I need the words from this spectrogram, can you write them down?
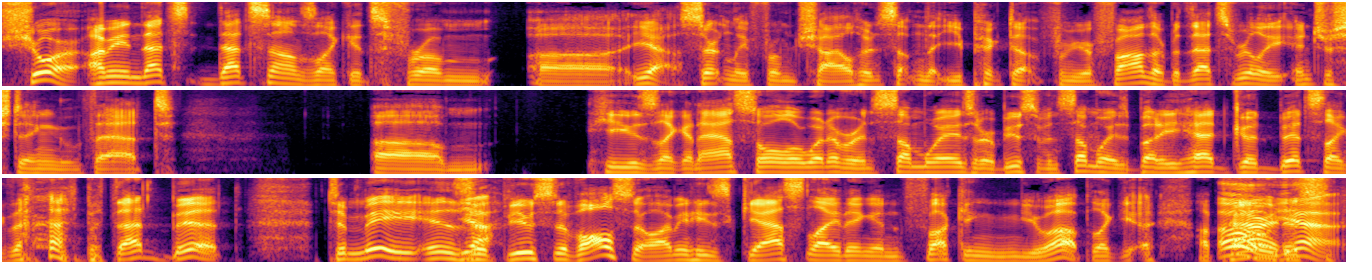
Sure. I mean, that's that sounds like it's from, uh, yeah, certainly from childhood, something that you picked up from your father. But that's really interesting that, um, he was like an asshole or whatever in some ways, or abusive in some ways. But he had good bits like that. But that bit, to me, is Yeah. abusive also. I mean, he's gaslighting and fucking you up. Like a Oh, parent, is-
